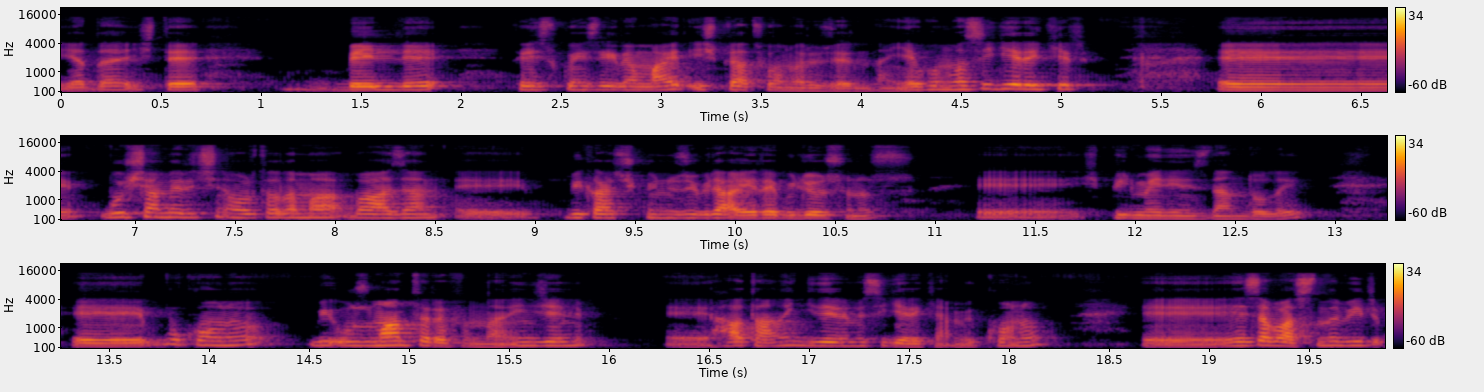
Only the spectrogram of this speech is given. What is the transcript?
ya da işte belli Facebook ve Instagram'a ait iş platformları üzerinden yapılması gerekir. E, bu işlemler için ortalama bazen e, birkaç gününüzü bile ayırabiliyorsunuz. E, bilmediğinizden dolayı. E, bu konu bir uzman tarafından incelenip e, hatanın giderilmesi gereken bir konu. E, hesap aslında bir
